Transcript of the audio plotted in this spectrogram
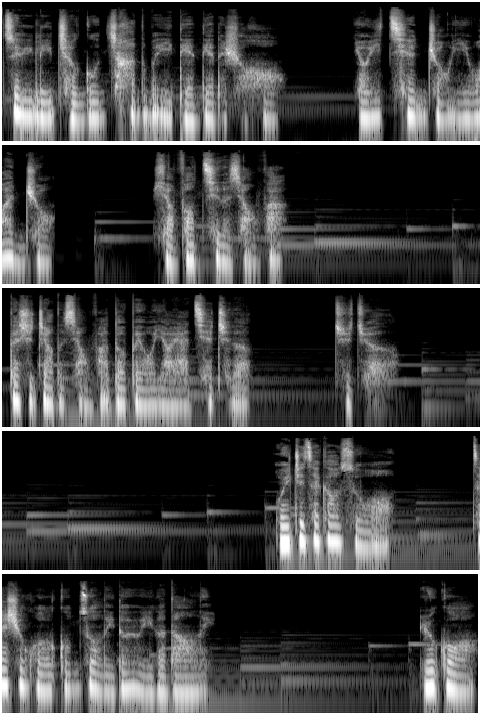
距离离成功差那么一点点的时候，有一千种、一万种想放弃的想法，但是这样的想法都被我咬牙切齿的。拒绝了。我一直在告诉我，在生活和工作里都有一个道理：如果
